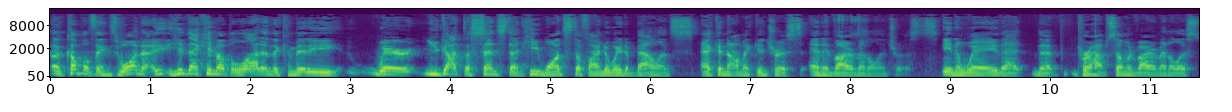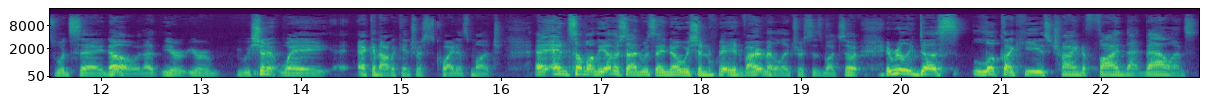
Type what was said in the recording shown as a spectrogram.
a couple things. One, I, he, that came up a lot in the committee where you got the sense that he wants to find a way to balance economic interests and environmental interests in a way that that perhaps some environmentalists would say no, that you're you're we shouldn't weigh economic interests quite as much, and, and some on the other side would say no, we shouldn't weigh environmental interests as much. So it really does look like he is trying to find that balance.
